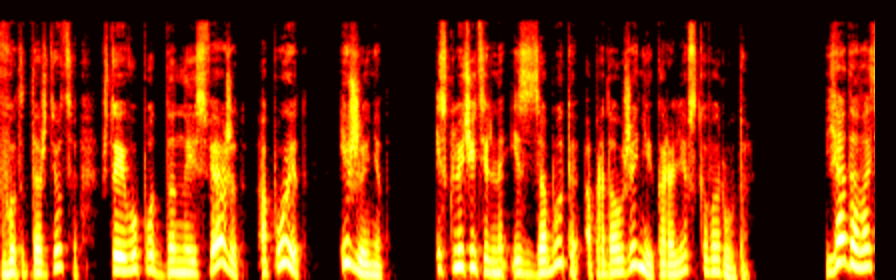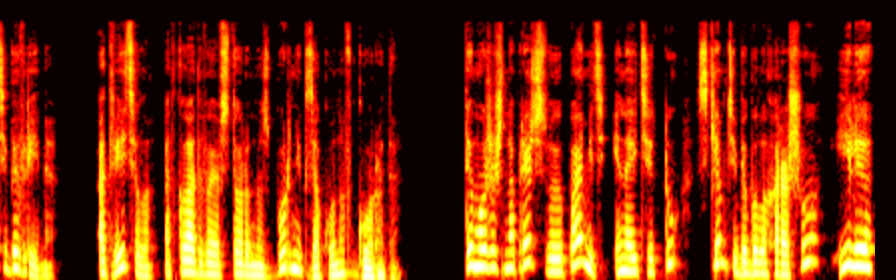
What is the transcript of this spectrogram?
Вот и дождется, что его подданные свяжут, опоят и женят. Исключительно из заботы о продолжении королевского рода. «Я дала тебе время», — ответила, откладывая в сторону сборник законов города. «Ты можешь напрячь свою память и найти ту, с кем тебе было хорошо, или...»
